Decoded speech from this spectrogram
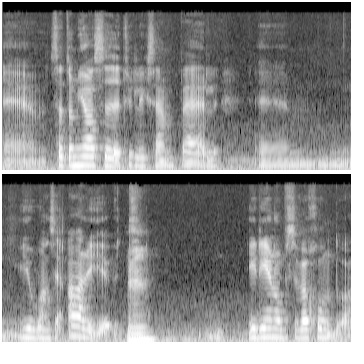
eh, så att om jag säger till exempel eh, Johan ser arg ut. Mm. Är det en observation då?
